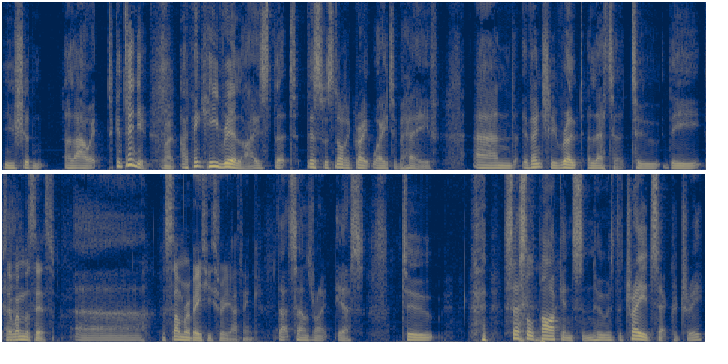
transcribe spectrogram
you shouldn't allow it to continue. Right. I think he realized that this was not a great way to behave and eventually wrote a letter to the So when was this? uh, The summer of '83, I think. that sounds right, yes, to Cecil Parkinson, who was the trade secretary.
